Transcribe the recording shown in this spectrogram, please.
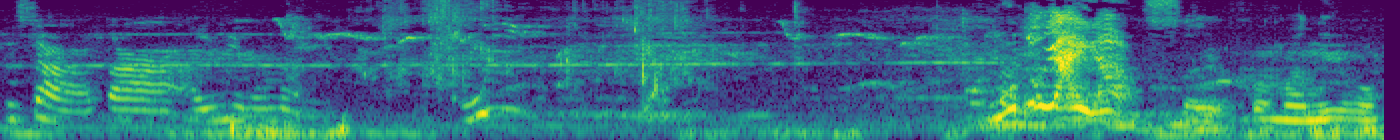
ภาษาห์ตาไอ้นี่นั่นน่ะอุ๊ยโอ้โหตัวใหญ่อะใส่ประมาณนี้ครับผม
